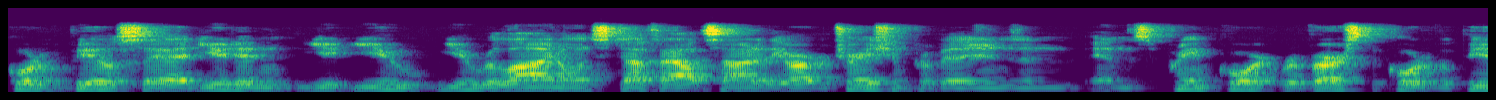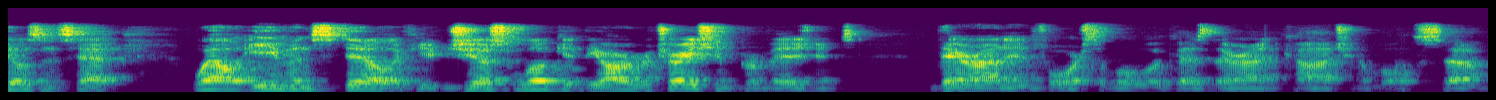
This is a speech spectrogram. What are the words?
Court of Appeals said you didn't you you you relied on stuff outside of the arbitration provisions, and and the Supreme Court reversed the Court of Appeals and said, well, even still, if you just look at the arbitration provisions, they're unenforceable because they're unconscionable. So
